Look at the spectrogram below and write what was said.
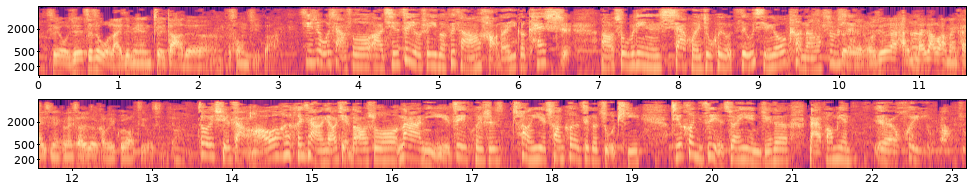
嗯。所以我觉得这是我来这边最大的冲击吧。其实我想说啊，其实这就是一个非常好的一个开始啊，说不定下回就会有自由行，有可能是不是？对，我觉得还。来大陆还蛮开心的，可能小时候考虑规划自由行这样。作为学长啊，我很很想了解到说，那你这一回是创业创客的这个主题，结合你自己的专业，你觉得哪方面呃会有帮助？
